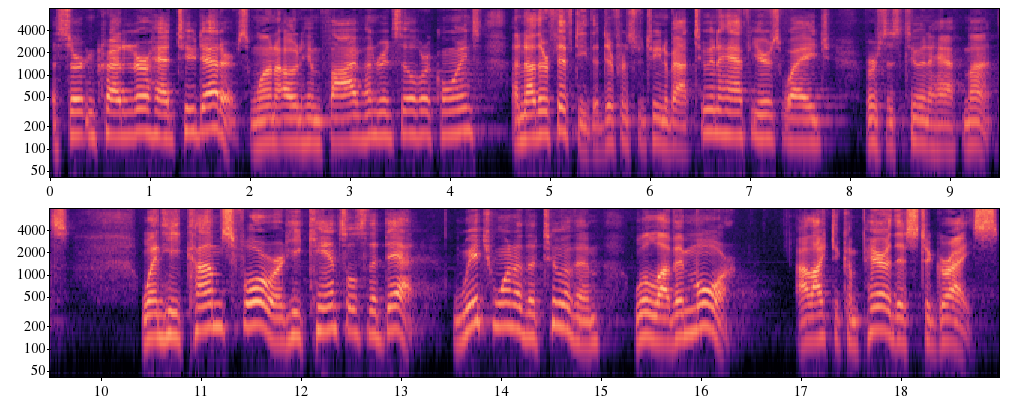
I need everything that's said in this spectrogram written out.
A certain creditor had two debtors. One owed him 500 silver coins, another 50, the difference between about two and a half years' wage versus two and a half months. When he comes forward, he cancels the debt. Which one of the two of them will love him more? I like to compare this to grace.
